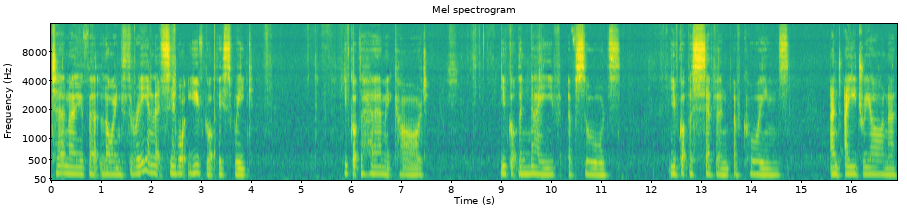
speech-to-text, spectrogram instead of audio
turn over line three and let's see what you've got this week. You've got the Hermit card. You've got the Knave of Swords. You've got the Seven of Coins. And Adriana,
